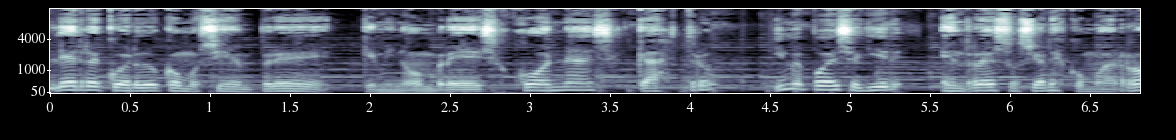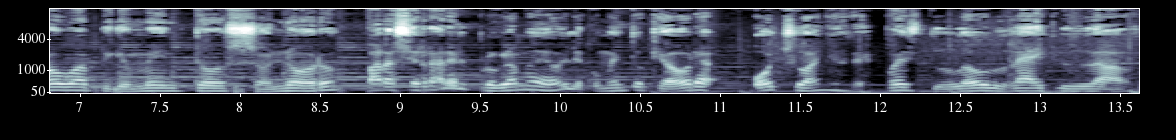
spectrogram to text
Les recuerdo como siempre que mi nombre es Jonas Castro y me puedes seguir en redes sociales como arroba pigmento sonoro. Para cerrar el programa de hoy le comento que ahora, 8 años después de Low Like Love,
